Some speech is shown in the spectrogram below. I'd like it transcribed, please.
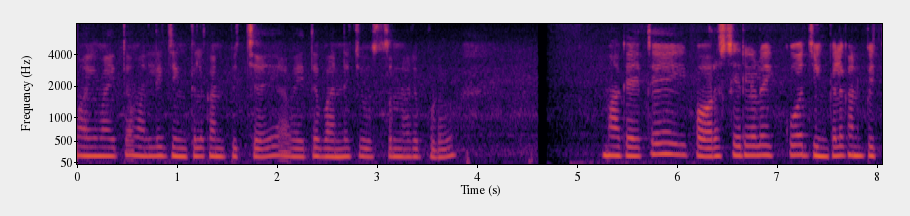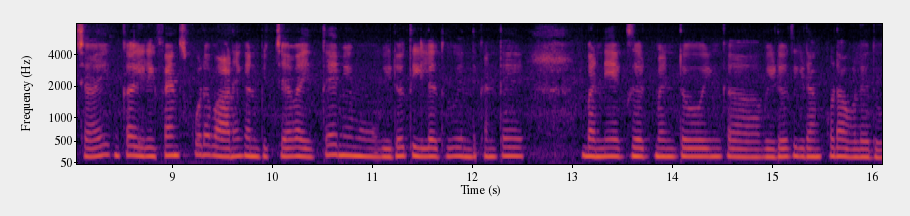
మేమైతే మళ్ళీ జింకలు కనిపించాయి. అవైతే బండి చూస్తున్నాడు ఇప్పుడు. మాకైతే ఈ ఫారెస్ట్ ఏరియాలో ఎక్కువ జింకలు కనిపించాయి. ఇంకా ఎలిఫెంట్స్ కూడా బాగానే కనిపించాయి. అయితే మేము వీడియో తీయలేదు. ఎందుకంటే బన్నీ ఎగ్జైట్మెంట్ ఇంకా వీడియో తీయడానికి కూడా అవ్వలేదు.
